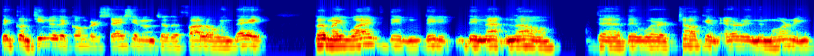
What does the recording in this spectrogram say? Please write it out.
they continued the conversation until the following day, but my wife didn't did, did not know that they were talking early in the morning.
